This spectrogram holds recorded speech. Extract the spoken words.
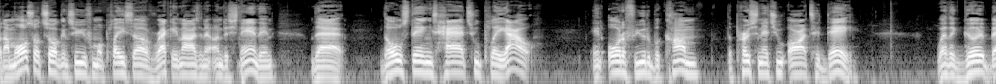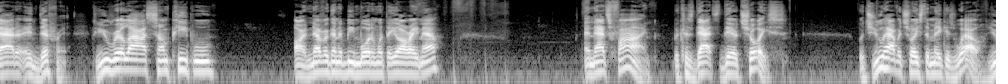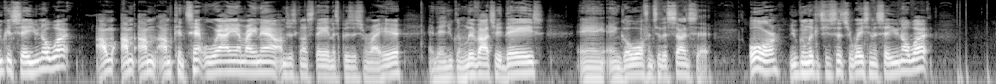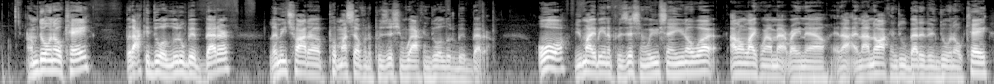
But I'm also talking to you from a place of recognizing and understanding that those things had to play out in order for you to become the person that you are today, whether good, bad, or indifferent. Do you realize some people are never going to be more than what they are right now? And that's fine because that's their choice. But you have a choice to make as well. You can say, you know what? I'm I'm I'm I'm content with where I am right now. I'm just gonna stay in this position right here. And then you can live out your days and, and go off into the sunset. Or you can look at your situation and say, you know what? I'm doing okay, but I could do a little bit better. Let me try to put myself in a position where I can do a little bit better. Or you might be in a position where you're saying, you know what? I don't like where I'm at right now. And I, and I know I can do better than doing okay.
